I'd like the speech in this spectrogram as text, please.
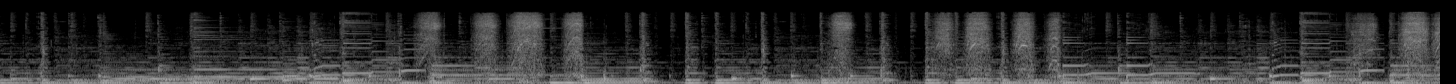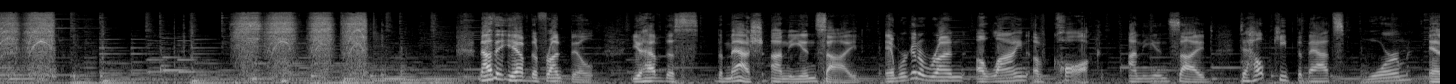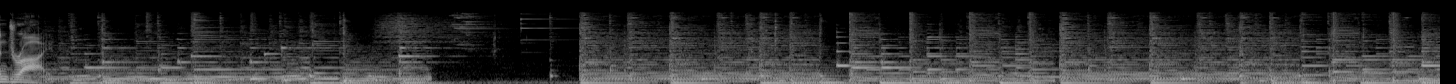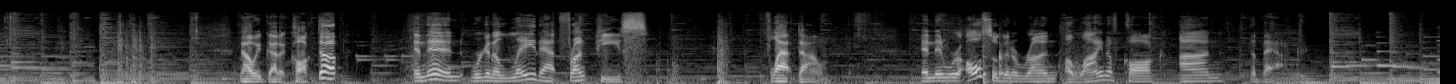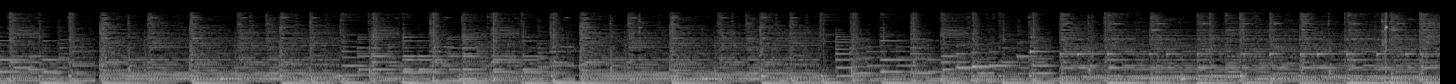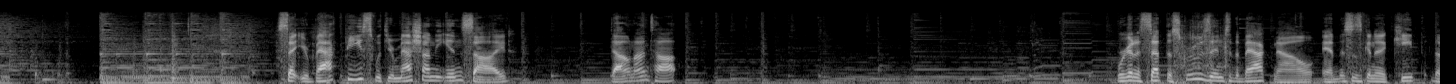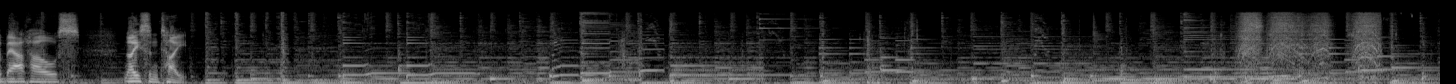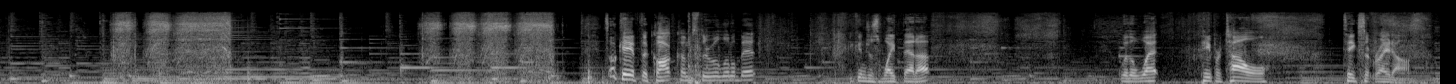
Now that you have the front built, you have this, the mesh on the inside, and we're going to run a line of caulk on the inside to help keep the bats warm and dry. Now we've got it caulked up, and then we're going to lay that front piece flat down. And then we're also going to run a line of caulk on the back. Set your back piece with your mesh on the inside, down on top. We're going to set the screws into the back now, and this is going to keep the bat house nice and tight. It's okay if the caulk comes through a little bit. You can just wipe that up with a wet paper towel takes it right off.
